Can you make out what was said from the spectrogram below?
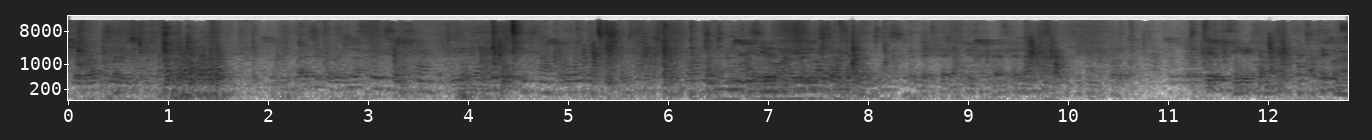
Ahí se firma. ¿Quieres más Y déjame hacer con la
